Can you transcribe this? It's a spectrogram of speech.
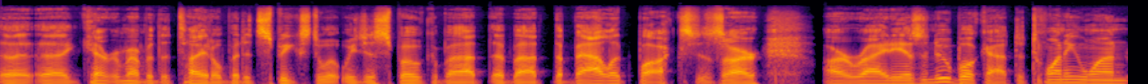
uh, I can't remember the title, but it speaks to what we just spoke about, about the ballot boxes are, are right. He has a new book out, The 21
